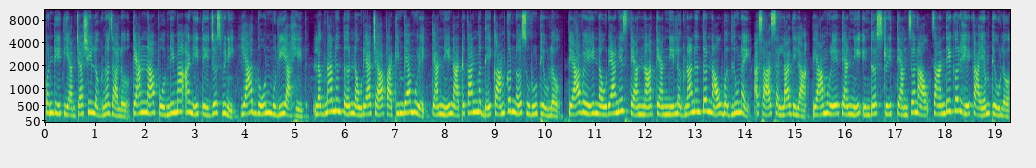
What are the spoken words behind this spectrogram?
पंडित यांच्याशी लग्न झालं. त्यांना पौर्णिमा आणि तेजस्विनी या दोन मुली आहेत. लग्नानंतर नवऱ्याच्या पाठिंब्यामुळे त्यांनी नाटकांमध्ये काम करणं सुरू ठेवलं. त्यावेळी नवऱ्यानेच त्यांना त्यांनी लग्नानंतर नाव बदलू नये असा सल्ला दिला. त्यामुळे त्यांनी इंडस्ट्रीत त्यांचं नाव चांदेकर हे कायम ठेवलं.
